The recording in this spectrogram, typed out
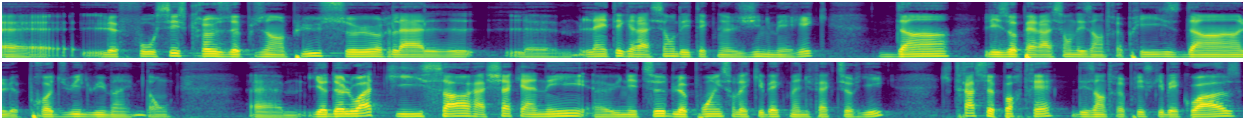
euh, le fossé se creuse de plus en plus sur l'intégration des technologies numériques dans les opérations des entreprises, dans le produit lui-même. Donc, il y a Deloitte qui sort à chaque année euh, une étude, Le Point sur le Québec manufacturier, qui trace le portrait des entreprises québécoises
